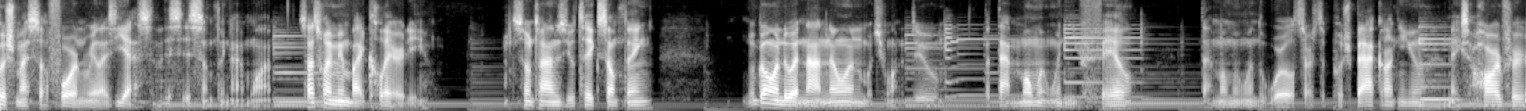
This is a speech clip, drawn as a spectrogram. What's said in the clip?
push myself forward and realize, yes, this is something I want. So that's what I mean by clarity. Sometimes you'll take something, you'll go into it not knowing what you want to do, but that moment when you fail, that moment when the world starts to push back on you, makes it hard for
